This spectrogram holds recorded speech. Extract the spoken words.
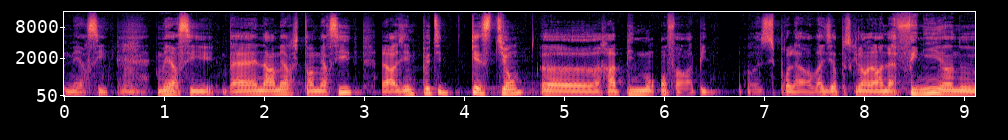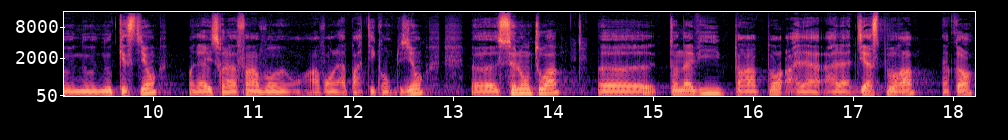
Merci. Mm. Merci. Ben, Narmer, je t'en remercie. Alors, j'ai une petite question, euh, rapidement, enfin rapide, Euh, c'est pour la, on va dire, parce que là, on a fini hein, nos, nos- nos questions. On arrive sur la fin avant, avant la partie conclusion. Euh, selon toi, euh, ton avis par rapport à la, à la diaspora, d'accord?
